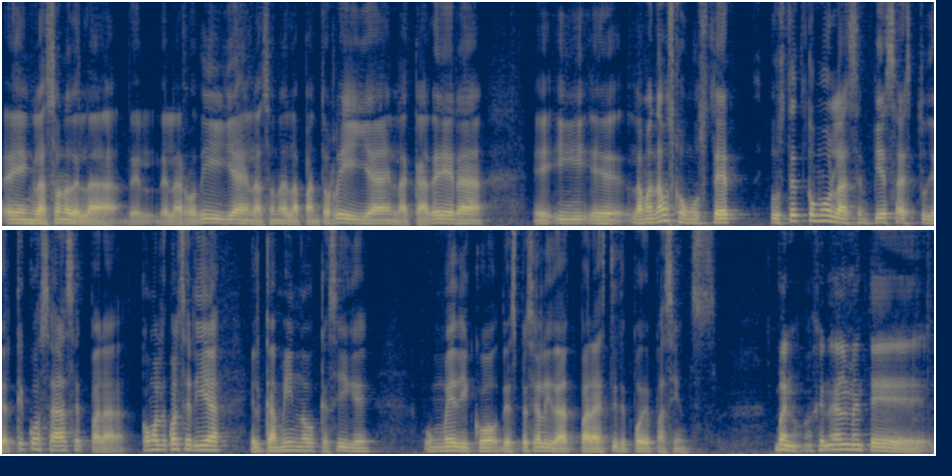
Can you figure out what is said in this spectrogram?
en la zona de la, de, la rodilla, en la zona de la pantorrilla, en la cadera, eh, y eh, la mandamos con usted. ¿Usted cómo las empieza a estudiar? ¿Qué cosa hace para, cómo, cuál sería el camino que sigue un médico de especialidad para este tipo de pacientes? Bueno, generalmente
